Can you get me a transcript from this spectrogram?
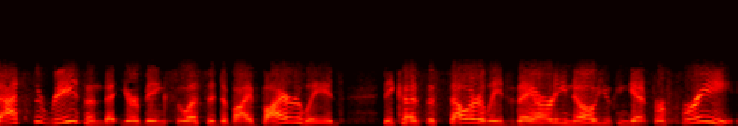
that's the reason that you're being solicited to buy buyer leads because the seller leads they already know you can get for free.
